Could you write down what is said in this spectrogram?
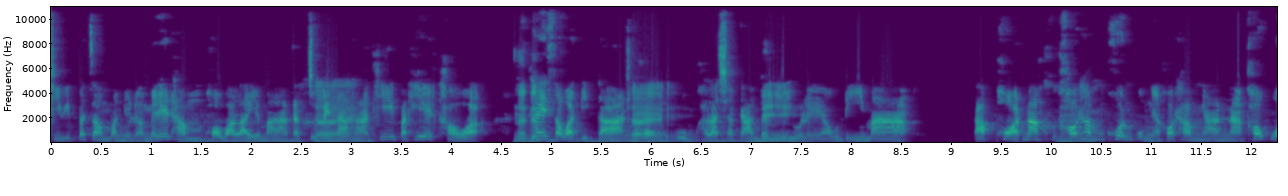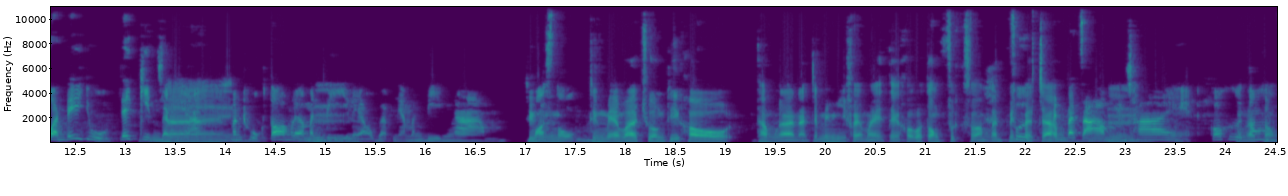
ชีวิตประจำวันอยู่แล้ว ไม่ได้ทำเพราะว่าอะไรมา แต่คือใช่เป็นอาหารที่ประเทศเขาอะน่าจะให้สวัสดิการใช่ของกลุ่มข้าราชการแบบนี้ดีอยู่แล้วดีมากซัพพอร์ตมากคือเขาทำคนกลุ่มเนี้ยเขาทำงานหนักเขาควรได้อยู่ได้กินแบบเนี้ยใช่มันถูกต้องแล้วมันอืมดีแล้วแบบเนี้ยมันดีงามถึงเหมาะสม ถึงแม้ว่าช่วงที่เขาทำงานอาจจะไม่มีไฟไหม้แต่เขาก็ต้องฝึกซ้อมกันเป็นฝึกประจำเป็นประจอืมำใช่ ก็คือมันก็ต้องต้อง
